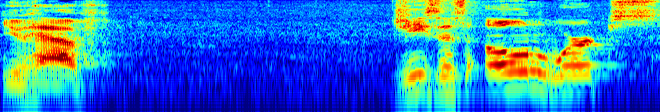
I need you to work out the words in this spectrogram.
You have Jesus' own works.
